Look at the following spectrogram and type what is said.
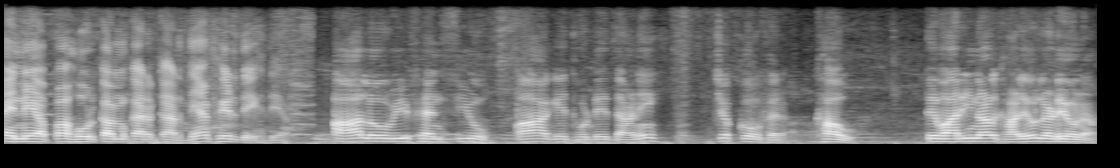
ਐਨੇ ਆਪਾਂ ਹੋਰ ਕੰਮ ਕਰ ਕਰਦੇ ਆਂ, ਫਿਰ ਦੇਖਦੇ ਆਂ। ਆ ਲੋ ਵੀ ਫੈਂਸੀਓ ਆ ਆ ਗਏ ਤੁਹਾਡੇ ਦਾਣੇ। ਚੱਕੋ ਫਿਰ, ਖਾਓ ਤੇ ਵਾਰੀ ਨਾਲ ਖਾ ਲਿਓ, ਲੜਿਓ ਨਾ।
